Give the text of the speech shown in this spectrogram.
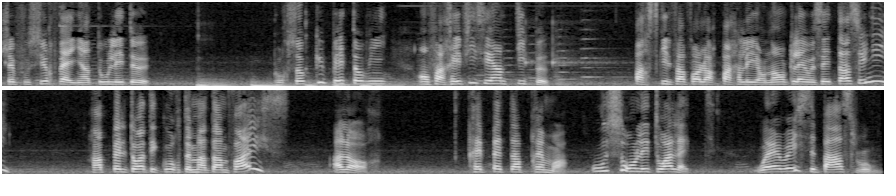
Je vous surveille hein, tous les deux. Pour s'occuper, Tommy, on va réviser un petit peu. Parce qu'il va falloir parler en anglais aux États-Unis. Rappelle-toi tes cours de Madame Weiss. Alors, répète après moi. Où sont les toilettes? Where is the bathroom?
